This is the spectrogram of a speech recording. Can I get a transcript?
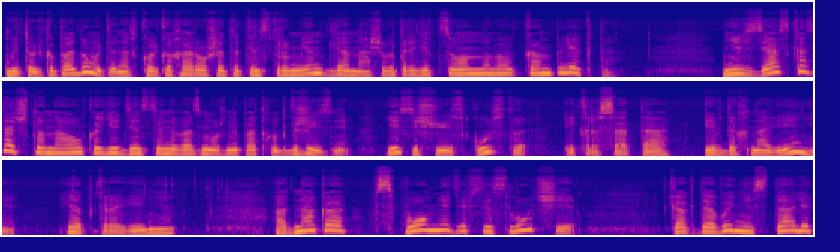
Вы только подумайте, насколько хорош этот инструмент для нашего традиционного комплекта. Нельзя сказать, что наука — единственный возможный подход к жизни. Есть еще искусство и красота, и вдохновение, и откровение. Однако вспомните все случаи, когда вы не стали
